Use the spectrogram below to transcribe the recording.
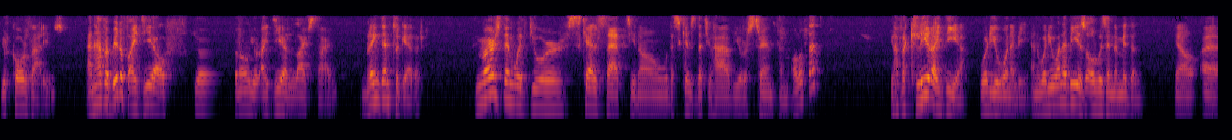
your core values, and have a bit of idea of your, you know, your ideal lifestyle, bring them together, merge them with your skill set, you know, the skills that you have, your strength, and all of that. You have a clear idea where you want to be, and where you want to be is always in the middle. You know, uh,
